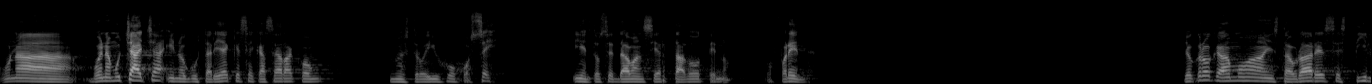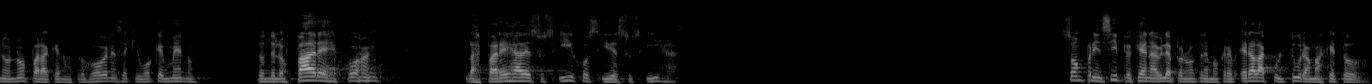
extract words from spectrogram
una buena muchacha y nos gustaría que se casara con nuestro hijo José. Y entonces daban cierta dote, ¿no? Ofrenda. Yo creo que vamos a instaurar ese estilo, ¿no? Para que nuestros jóvenes se equivoquen menos, donde los padres escojan las parejas de sus hijos y de sus hijas. Son principios que hay en la Biblia, pero no tenemos que Era la cultura más que todo.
